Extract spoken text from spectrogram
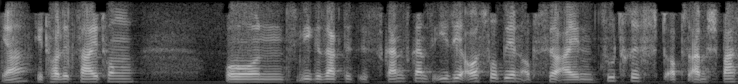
ja, die tolle Zeitung. Und wie gesagt, es ist ganz, ganz easy ausprobieren, ob es für einen zutrifft, ob es einem Spaß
